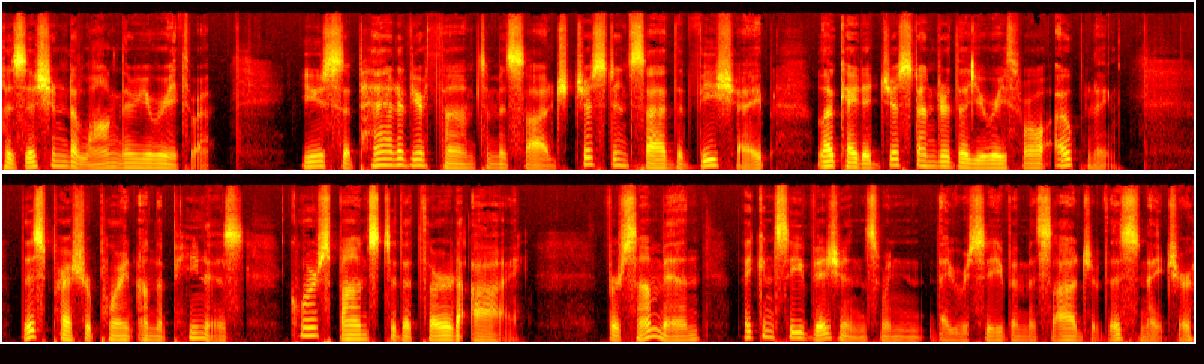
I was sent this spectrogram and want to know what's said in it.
positioned along the urethra. Use the pad of your thumb to massage just inside the V shape located just under the urethral opening. This pressure point on the penis corresponds to the third eye. For some men, they can see visions when they receive a massage of this nature.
